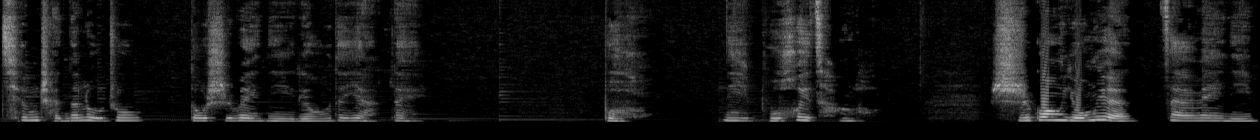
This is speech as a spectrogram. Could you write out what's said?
清晨的露珠都是为你流的眼泪。不，你不会苍老，时光永远在为你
